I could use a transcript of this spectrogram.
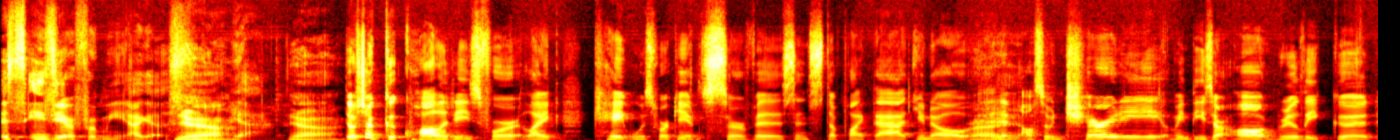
it's easier for me, I guess. Yeah. Yeah. Yeah. Those are good qualities for like Kate was working in service and stuff like that, you know, and then also in charity. I mean, these are all really good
